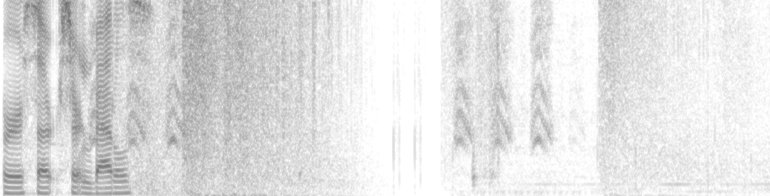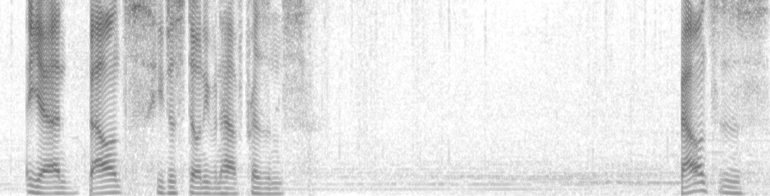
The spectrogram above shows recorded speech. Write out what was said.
for cer certain battles. Yeah, and balance, you just don't even have prisms. Balance is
